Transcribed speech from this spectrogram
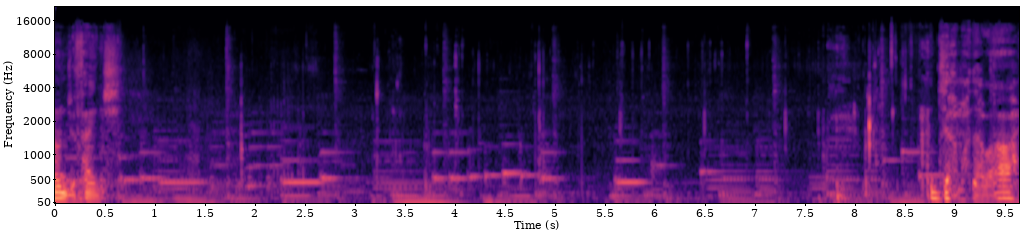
43インチ邪魔だわ、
